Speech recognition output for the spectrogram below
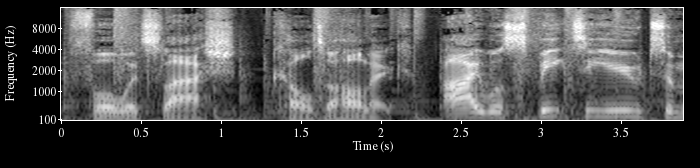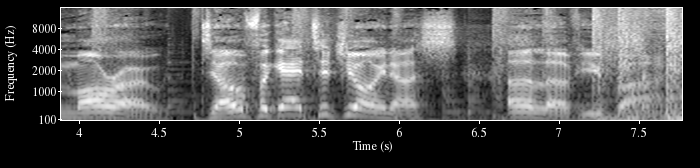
forward slash cultaholic. I will speak to you tomorrow. Don't forget to join us. I love you. Bye.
